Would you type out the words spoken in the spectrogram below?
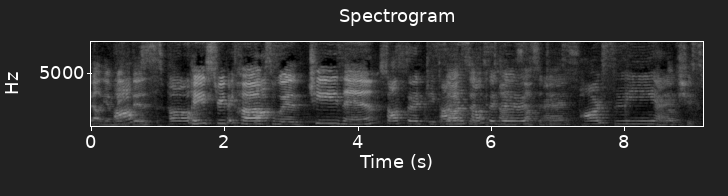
Delia Puffs, made this uh, pastry, pastry puffs, puffs. with cheese and sausage, Italian Sausage, sausages, Italian sausages. and parsley, And and look, she's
